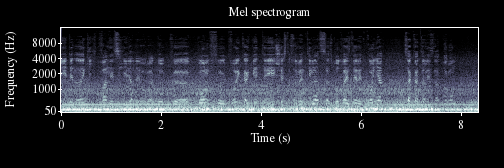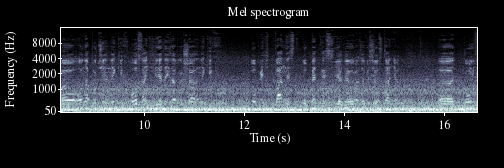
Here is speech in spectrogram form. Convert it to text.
i ide na nekih 12.000 eura, dok Golf dvojka GTI 600 ventilac sa 129 konja sa katalizatorom, ona počinje nekih 8.000 i završava na nekih dobrih 12 do 15.000 eura, zavisi od stanja. Golf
